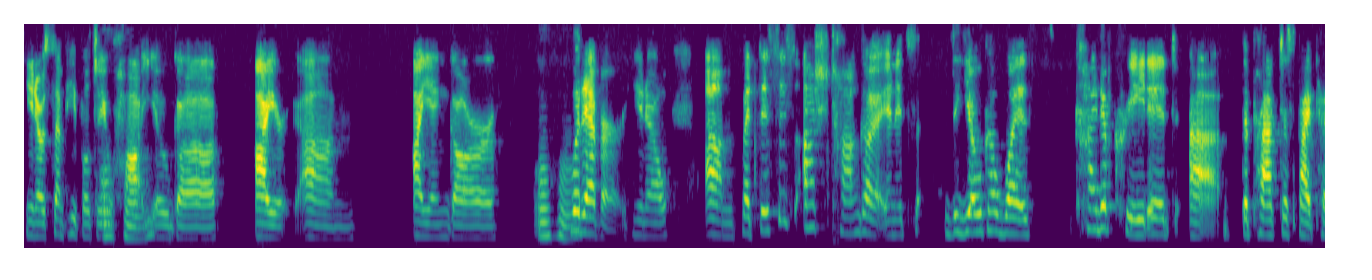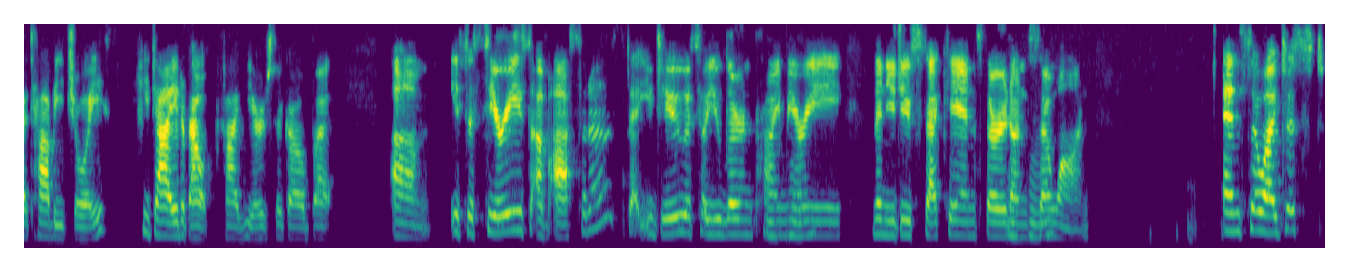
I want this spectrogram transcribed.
You know, some people do mm-hmm. hot yoga, I, um, Iyengar, mm-hmm. whatever, you know. Um, but this is Ashtanga, and it's the yoga was kind of created uh, the practice by Pattabhi Jois. He died about five years ago, but um, it's a series of asanas that you do. So you learn primary, mm-hmm. then you do second, 3rd mm-hmm. and so mm-hmm. on. And so I just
